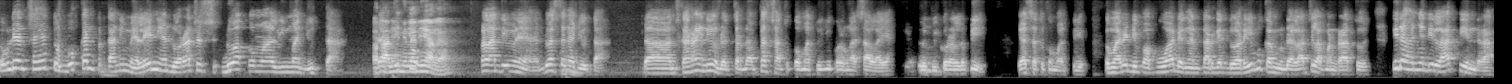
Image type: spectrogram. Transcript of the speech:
Kemudian saya tumbuhkan petani milenial 200 2,5 juta. Petani milenial ya? Petani milenial dua setengah hmm. juta. Dan sekarang ini udah terdaftar 1,7 kalau nggak salah ya, lebih kurang lebih ya 1,7. Kemarin di Papua dengan target 2000 kami udah latih 800. Tidak hanya dilatih Indra.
